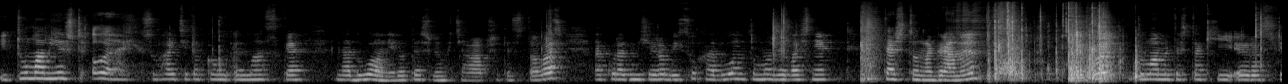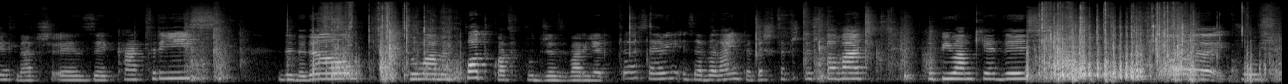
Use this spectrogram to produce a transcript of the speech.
I tu mam jeszcze, oj, słuchajcie, taką e, maskę na dłonie, to też bym chciała przetestować. Akurat mi się robi sucha dłoń, to może właśnie też to nagramy. Tu mamy też taki y, rozświetlacz y, z Catrice. Du. Tu mamy podkład w pudrze z Variety serii z Eveline, te też chcę przetestować. Kupiłam kiedyś. Ojej, kusiu.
